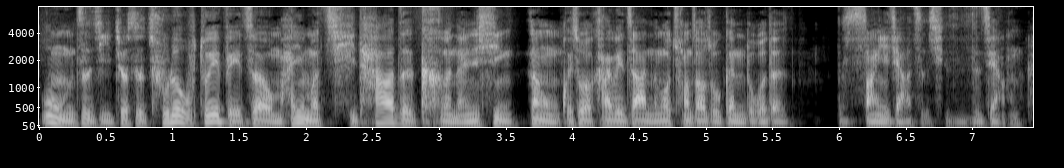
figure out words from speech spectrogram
问我们自己，就是除了堆肥之外，我们还有没有其他的可能性，让我们回收的咖啡渣能够创造出更多的商业价值？其实是这样的。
